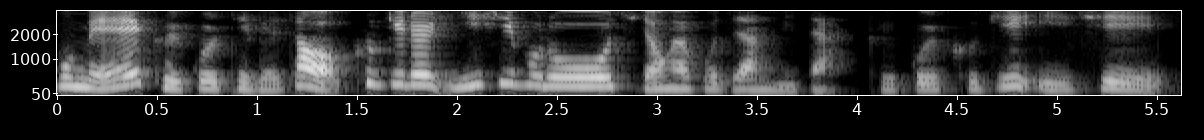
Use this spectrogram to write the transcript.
홈의 글꼴 탭에서 크기를 20으로 지정하고자 합니다. 글꼴 크기 20.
